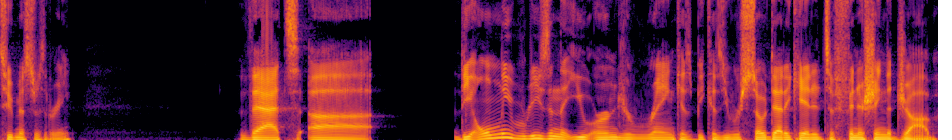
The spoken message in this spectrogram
to Mister Three, that uh, the only reason that you earned your rank is because you were so dedicated to finishing the job.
